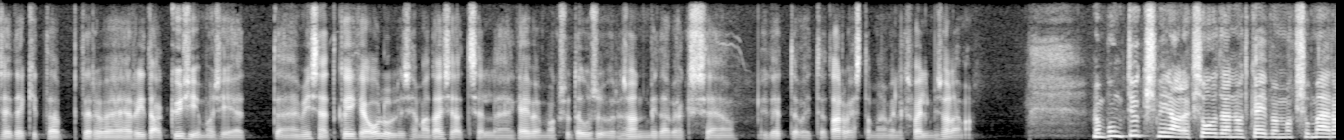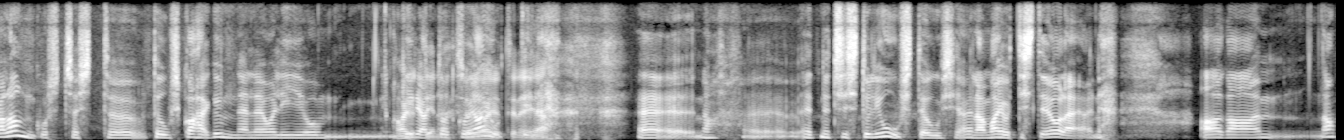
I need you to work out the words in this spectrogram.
see tekitab terve rida küsimusi, et äh, mis need kõige olulisemad asjad selle käibemaksu tõusu juures on, mida peaks äh, nüüd ettevõtjad arvestama ja milleks valmis olema? No punkt üks, mina oleks oodanud käibemaksumäära langust, sest äh, tõus kahekümnele oli ju kirjatud kui ajutine, ajutine. noh, et nüüd siis tuli uus tõus ja enam ajutist ei ole, on ju. aga noh,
